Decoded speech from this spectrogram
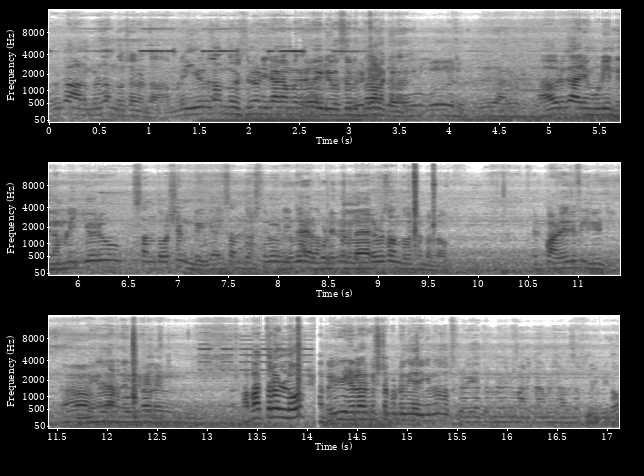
അത് കാണുമ്പോൾ നമ്മൾ ഈ ഒരു സന്തോഷത്തിന് വേണ്ടിയിട്ടാണ് നമ്മളിങ്ങനെ വീഡിയോസ് എടുത്ത് നടക്കുന്നത് ആ ഒരു കാര്യം കൂടി ഉണ്ട്. നമ്മൾ ഈ ഒരു സന്തോഷം ഉണ്ട് ഈ സന്തോഷത്തിന് വേണ്ടിയിട്ട് പിള്ളേരെ ഒരു സന്തോഷം ഉണ്ടല്ലോ. ഒരു പഴയൊരു ഫീൽ കിട്ടി. അപ്പൊ അത്രേ ഉള്ളൂ. അപ്പൊ ഈ വീഡിയോ എല്ലാവർക്കും ഇഷ്ടപ്പെട്ടു വിചാരിക്കുന്നു. സബ്സ്ക്രൈബ് ചെയ്യാത്തുണ്ടെങ്കിൽ മറക്കാൻ സബ്സ്ക്രൈബ് ചെയ്തോ.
